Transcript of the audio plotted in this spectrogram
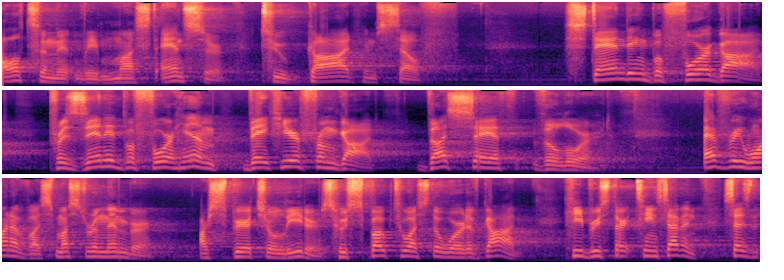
ultimately must answer to God Himself. Standing before God, presented before Him, they hear from God. Thus saith the Lord. Every one of us must remember our spiritual leaders who spoke to us the word of God. Hebrews 13, 7 says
